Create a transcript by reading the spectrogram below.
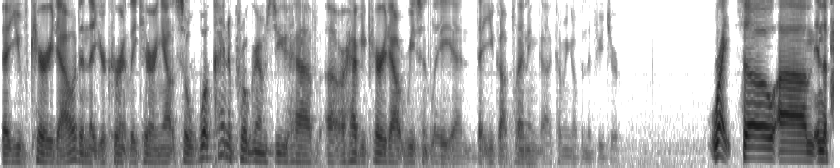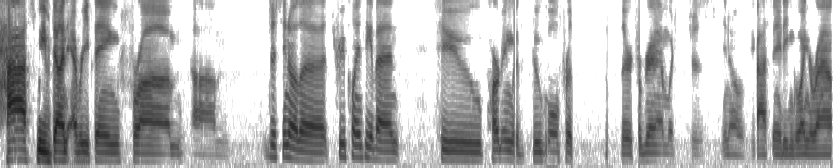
that you've carried out and that you're currently carrying out. So what kind of programs do you have uh, or have you carried out recently and that you got planning uh, coming up in the future? Right. So um, in the past, we've done everything from um, just you know the tree planting events to partnering with Google for their program, which is you know fascinating, going around.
